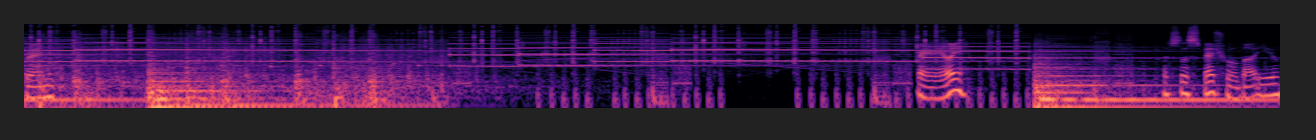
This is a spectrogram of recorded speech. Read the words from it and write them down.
Friend? Really? What's so special about you?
